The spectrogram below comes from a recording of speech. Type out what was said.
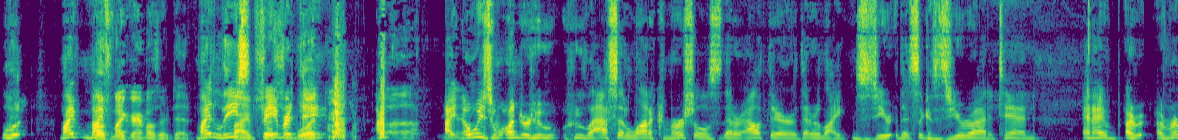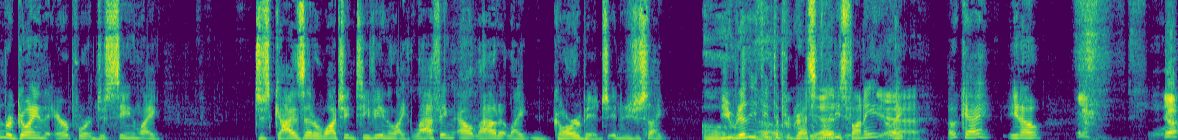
Well, my my Both my grandmas are dead. my least I'm sure favorite would. thing. Uh, I know. always wonder who who laughs at a lot of commercials that are out there that are like zero. That's like a zero out of ten. And I I, I remember going in the airport and just seeing like just guys that are watching TV and like laughing out loud at like garbage, and you're just like, Oh, you really think the no. progressive Yeah, lady's dude. funny? Yeah. Like, okay, you know, Yeah,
